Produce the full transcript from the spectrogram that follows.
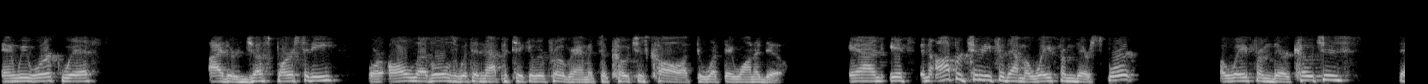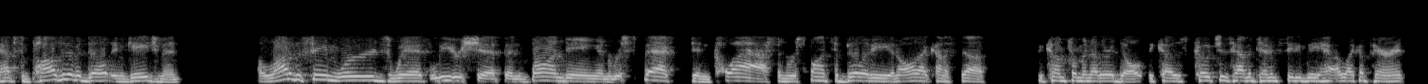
and we work with either just varsity or all levels within that particular program. It's a coach's call up to what they want to do. And it's an opportunity for them away from their sport away from their coaches to have some positive adult engagement. A lot of the same words with leadership and bonding and respect and class and responsibility and all that kind of stuff to come from another adult because coaches have a tendency to be like a parent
